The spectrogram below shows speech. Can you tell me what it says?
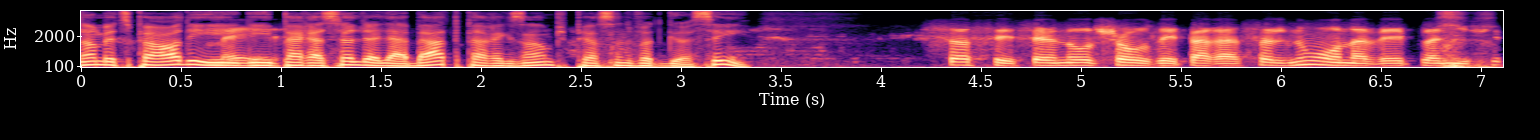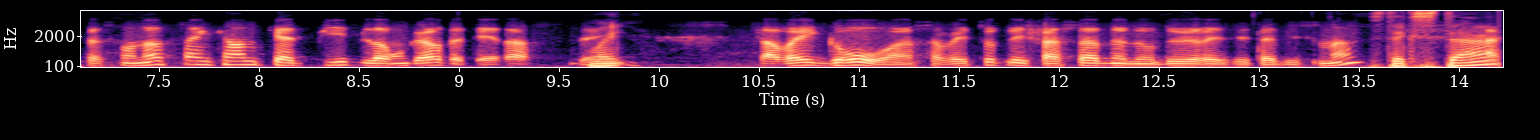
Non, mais tu peux avoir des, Mais- des parasols de la batte, par exemple, puis personne ne va te gosser. Ça, c'est une autre chose, les parasols. Nous, on avait planifié parce qu'on a 54 pieds de longueur de terrasse. Oui. Ça va être gros, hein? Ça va être toutes les façades de nos deux établissements. C'est excitant.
